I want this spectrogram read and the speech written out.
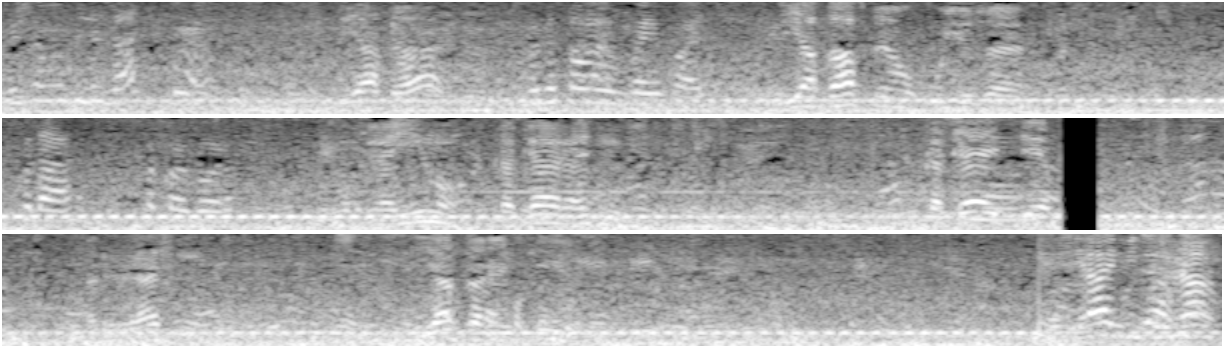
Вы за мобилизацию? я да. Вы готовы воевать? Я завтра уезжаю Куда? В какой город? в Украину. Какая разница? Какая тебе разница? Я за Россию. Я ветеран.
